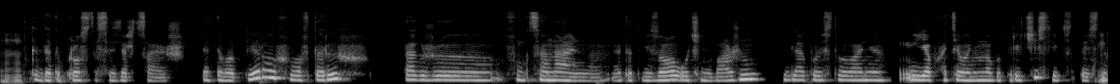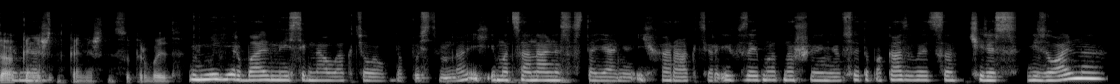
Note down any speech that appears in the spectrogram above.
Мгм. когда ты просто созерцаешь. Это, во-первых. Во-вторых, также функционально этот визуал очень важен для повествования. Я бы хотела немного перечислить, то есть, Да, например, конечно, конечно, супер будет. невербальные сигналы актеров, допустим, да, их эмоциональное состояние, их характер, их взаимоотношения. Все это показывается через визуальное.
